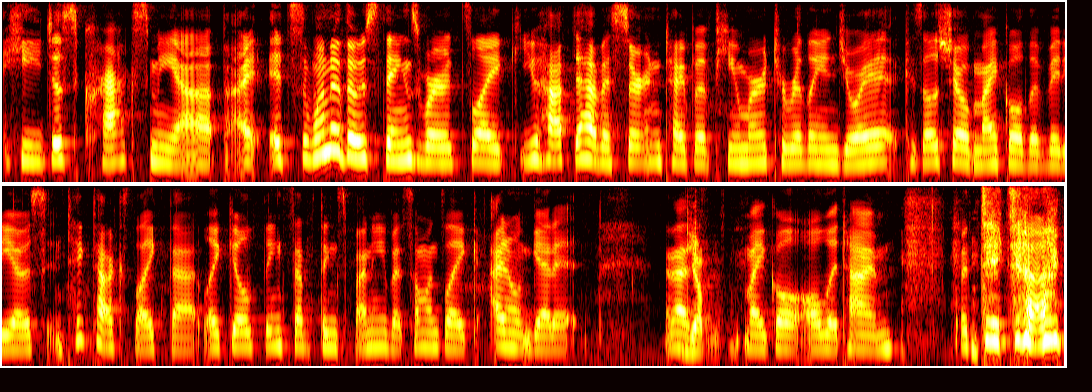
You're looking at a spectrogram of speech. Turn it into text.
He just cracks me up. I, it's one of those things where it's like you have to have a certain type of humor to really enjoy it. Because I'll show Michael the videos, and TikTok's like that. Like you'll think something's funny, but someone's like, "I don't get it," and that's Yep. Michael all the time with TikTok.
